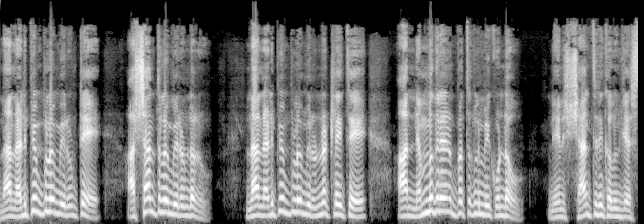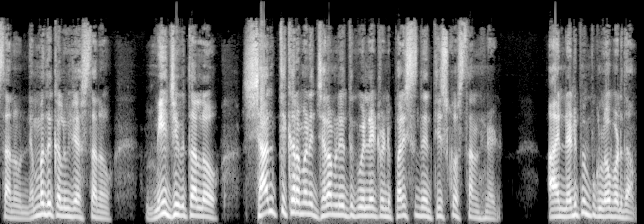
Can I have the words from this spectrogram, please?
నా నడిపింపులో మీరుంటే అశాంతిలో మీరుండరు. నా నడిపింపులో మీరు ఉన్నట్లయితే ఆ నెమ్మది లేని బ్రతుకులు మీకు ఉండవు నేను శాంతిని కలుగు చేస్తాను నెమ్మది కలుగు చేస్తాను మీ జీవితాల్లో శాంతికరమైన జలం ఎద్దుకు వెళ్ళేటువంటి పరిస్థితి నేను తీసుకొస్తానంటున్నాడు ఆయన నడిపింపుకు లోబడదాం.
